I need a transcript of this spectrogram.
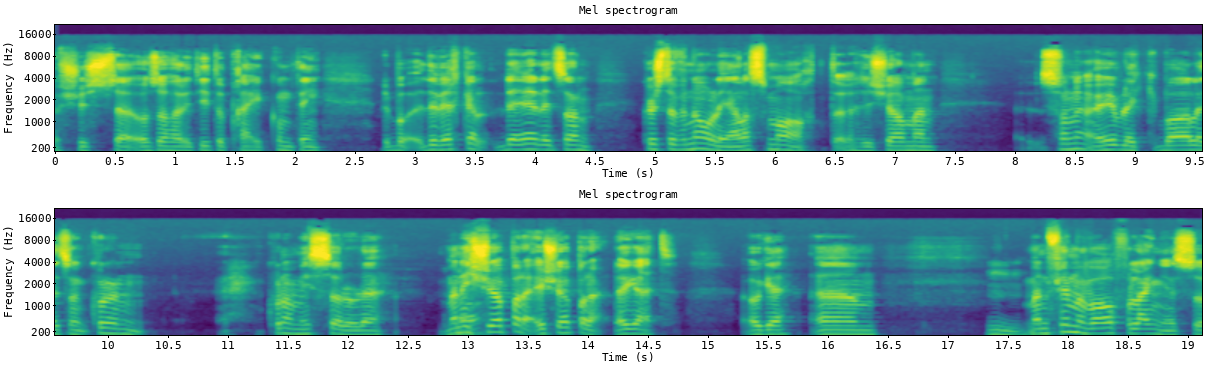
å kysse, og så har de tid til å preike om ting. Det, det virker Det er litt sånn Christopher Nolan er jævla smart regissør, men sånne øyeblikk bare litt sånn Hvordan, hvordan misser du det? Men jeg kjøper det. jeg kjøper Det Det er greit. Ok. ehm, Men filmen varer for lenge, så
